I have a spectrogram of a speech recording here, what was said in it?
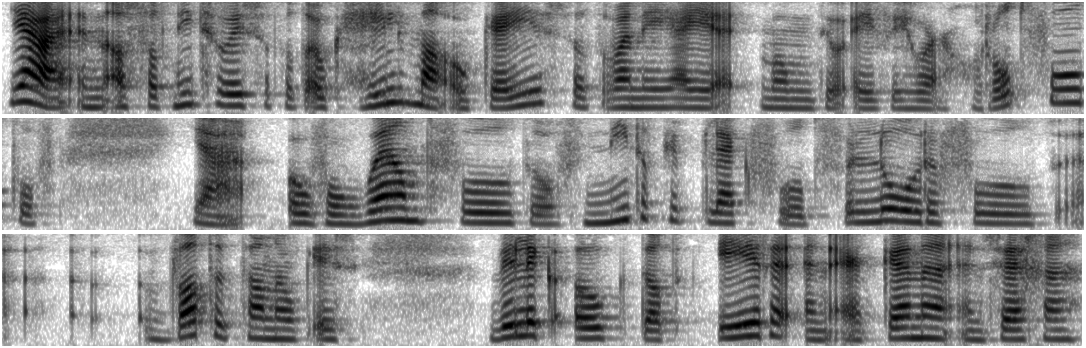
ja, en als dat niet zo is, dat dat ook helemaal oké is. Dat wanneer jij je momenteel even heel erg rot voelt of ja, overweldigd voelt of niet op je plek voelt, verloren voelt, uh, wat het dan ook is, wil ik ook dat eren en erkennen en zeggen,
